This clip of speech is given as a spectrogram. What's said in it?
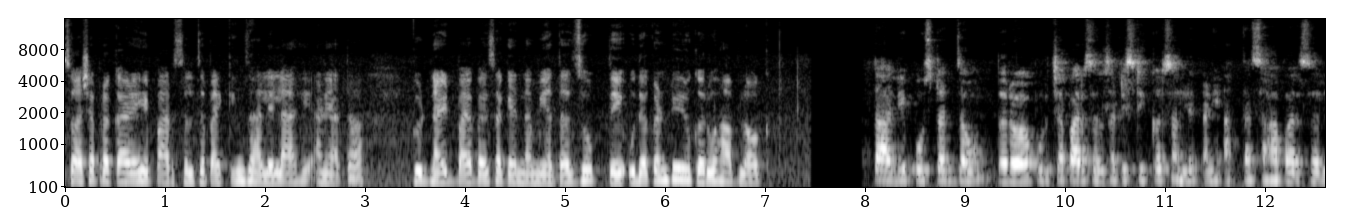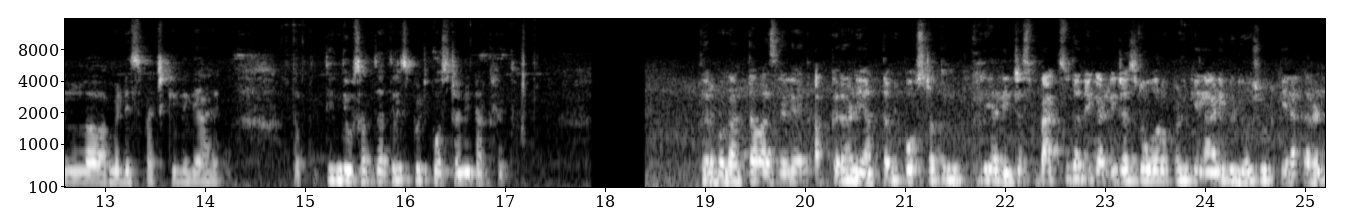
सो अशा प्रकारे हे पार्सलचं पॅकिंग झालेलं आहे. आणि आता गुड नाईट बाय बाय सगळ्यांना. मी आता झोपते. उद्या कंटिन्यू करू हा व्लॉग आत्ता आधी पोस्टात जाऊन तर पुढच्या पार्सलसाठी स्टिकर्स आणलेत आणि आत्ता सहा पार्सल मी डिस्पॅच केलेले आहेत. तर तीन दिवसात जातील स्पीड पोस्टाने टाकलेत. तर बघा आत्ता वाजलेले आहेत अकरा आणि आत्ता मी पोस्टातून घरी आली. जस्ट बॅगसुद्धा नाही काढली. जस्ट डोअर ओपन केला आणि व्हिडिओ शूट केला. कारण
